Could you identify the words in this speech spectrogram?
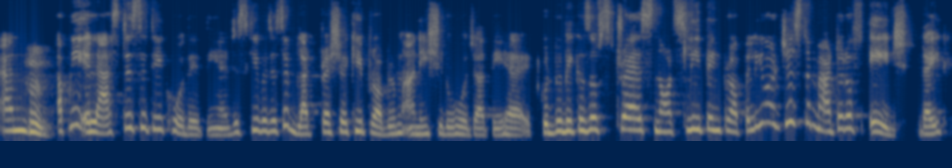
एंड hmm. अपनी इलास्टिसिटी खो देती हैं जिसकी वजह से ब्लड प्रेशर की प्रॉब्लम आनी शुरू हो जाती है it could be because of stress not sleeping properly और just a matter of age right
